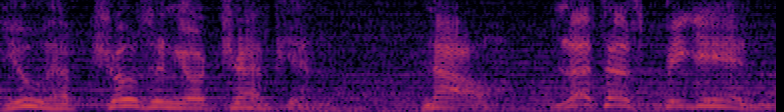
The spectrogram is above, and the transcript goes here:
You have chosen your champion. Now, let us begin!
